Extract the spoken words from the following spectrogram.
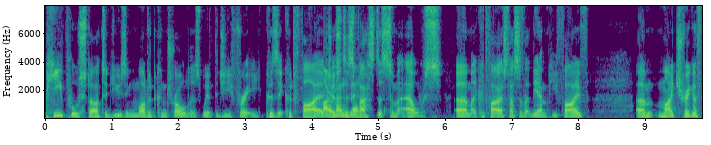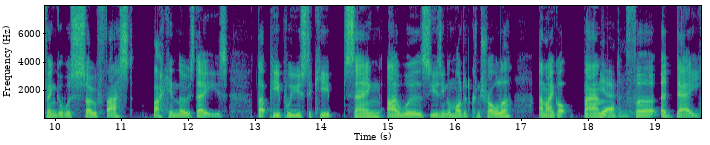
People started using modded controllers with the G3 because it could fire I just as fast as something else. Um, it could fire as fast as like the MP5. Um, my trigger finger was so fast back in those days that people used to keep saying I was using a modded controller, and I got banned Yeah. for a day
